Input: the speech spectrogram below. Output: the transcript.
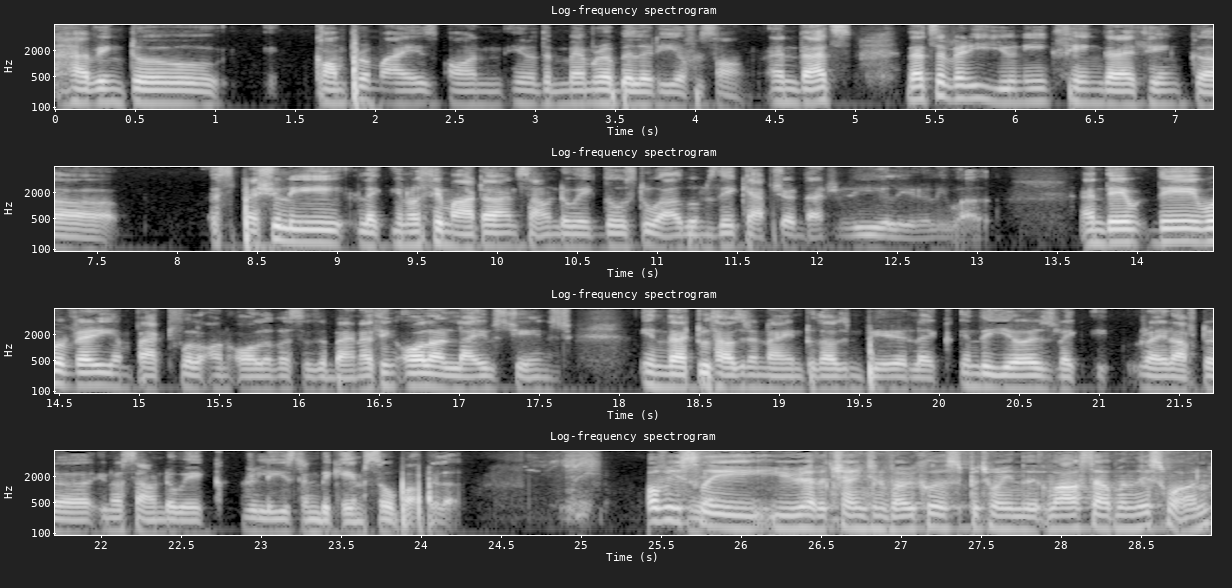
having to compromise on you know the memorability of a song and that's that's a very unique thing that i think uh, especially like you know themata and sound awake those two albums they captured that really really well and they they were very impactful on all of us as a band. I think all our lives changed in that 2009 2000 period, like in the years like right after you know Sound Awake released and became so popular. Obviously, yeah. you had a change in vocalist between the last album and this one.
